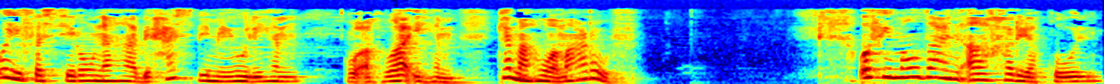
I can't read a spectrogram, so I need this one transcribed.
ويفسرونها بحسب ميولهم وأهوائهم كما هو معروف. وفي موضع آخر يقول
